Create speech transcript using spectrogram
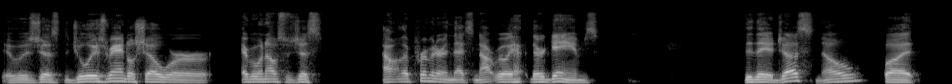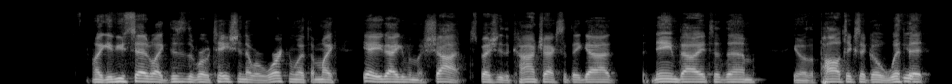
it was just the Julius Randle show where everyone else was just out on the perimeter, and that's not really their games. Did they adjust? No, but like if you said like this is the rotation that we're working with, I'm like, yeah, you gotta give them a shot, especially the contracts that they got, the name value to them, you know, the politics that go with Yeah. it.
